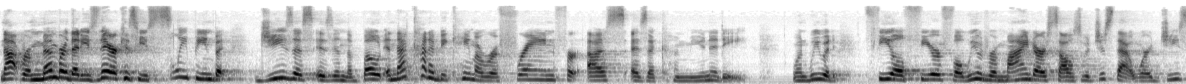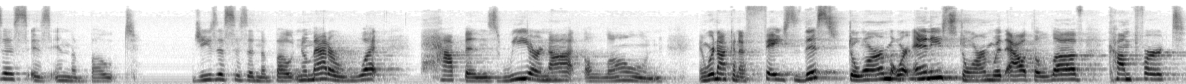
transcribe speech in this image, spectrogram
not remember that he's there because he's sleeping, but Jesus is in the boat. And that kind of became a refrain for us as a community. When we would feel fearful, we would remind ourselves with just that word Jesus is in the boat. Jesus is in the boat. No matter what happens, we are not alone. And we're not going to face this storm or any storm without the love, comfort,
